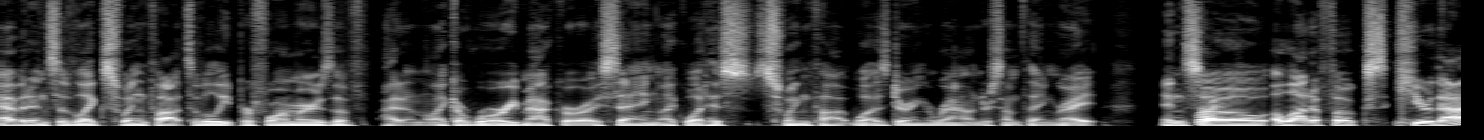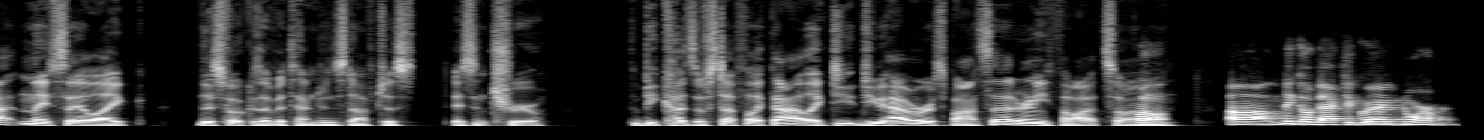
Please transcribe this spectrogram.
evidence of like swing thoughts of elite performers of I don't know like a Rory McIlroy saying like what his swing thought was during a round or something, right? And so right. a lot of folks hear that and they say like this focus of attention stuff just isn't true because of stuff like that. Like, do do you have a response to that or any thoughts on? Well, uh, let me go back to Greg Norman.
